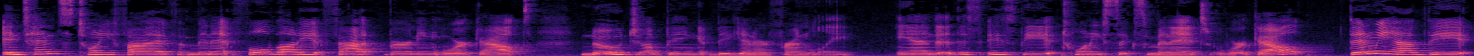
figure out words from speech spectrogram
intense 25 minute full body fat burning workout, no jumping, beginner friendly. And this is the 26 minute workout. Then we have the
